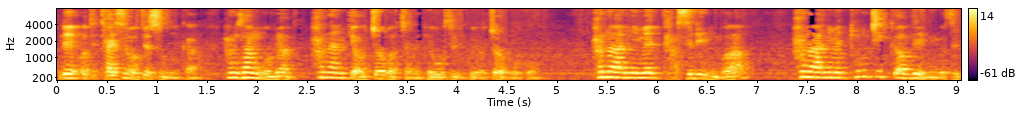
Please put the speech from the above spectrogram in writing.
근데 어떻게 다이슨 어땠습니까? 항상 보면 하나님께 여쭤봤잖아요. 배옷을 입고 여쭤보고 하나님의 다스림과 하나님의 통치 가운데 있는 것을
